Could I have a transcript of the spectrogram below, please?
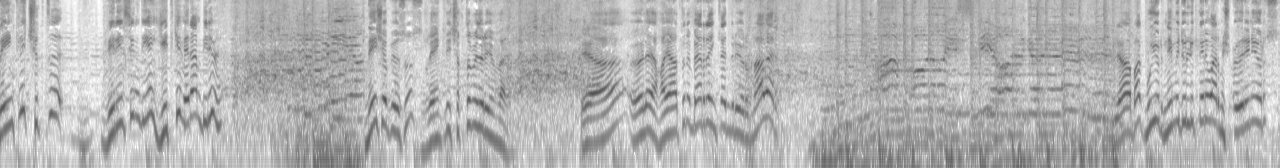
Renkli çıktı verilsin diye yetki veren biri mi? Ne iş yapıyorsunuz? Renkli çıktı müdürüyüm ben. Ya öyle hayatını ben renklendiriyorum. Ne haber? Ya bak buyur ne müdürlükleri varmış öğreniyoruz.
